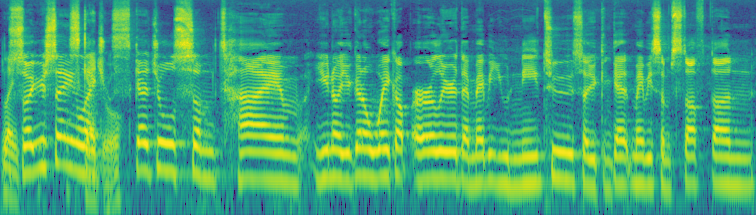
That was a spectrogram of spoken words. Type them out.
Like so you're saying schedule. like schedule some time. You know, you're gonna wake up earlier than maybe you need to, so you can get maybe some stuff done.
